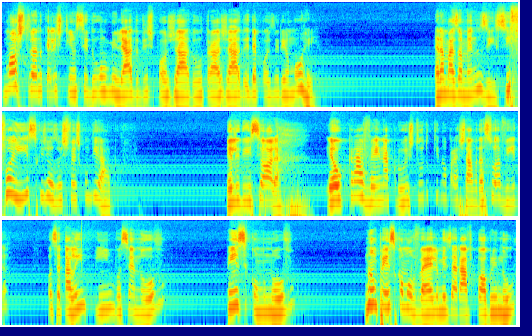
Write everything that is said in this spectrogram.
mostrando que eles tinham sido humilhados, despojados, ultrajados e depois iriam morrer. Era mais ou menos isso. E foi isso que Jesus fez com o diabo. Ele disse: Olha, eu cravei na cruz tudo que não prestava da sua vida. Você está limpinho, você é novo. Pense como novo. Não pense como velho, miserável, pobre e nu.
